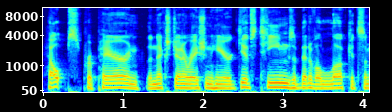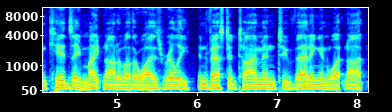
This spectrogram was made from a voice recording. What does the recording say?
helps prepare and the next generation here gives teams a bit of a look at some kids they might not have otherwise really invested time into vetting and whatnot.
